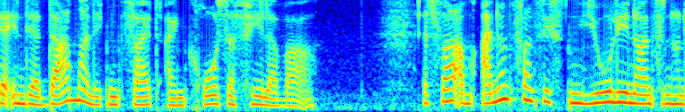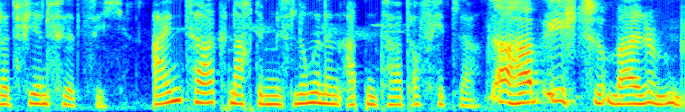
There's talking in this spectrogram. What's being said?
der in der damaligen Zeit ein großer Fehler war. Es war am 21. Juli 1944, ein Tag nach dem misslungenen Attentat auf Hitler. Da habe ich zu meinem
